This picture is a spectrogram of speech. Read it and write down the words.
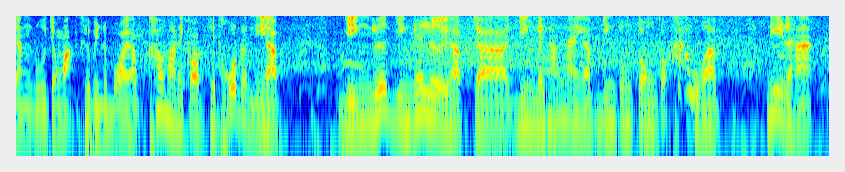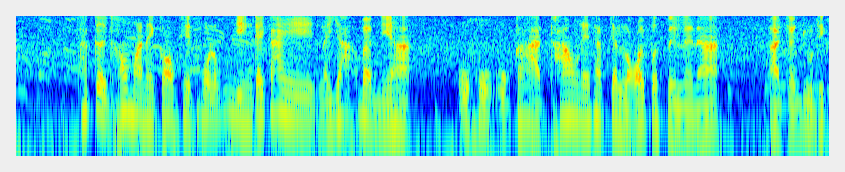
ยังดูจังหวะเควินบอยครับเข้ามาในกรอบเขตโทษแบบนี้ครับยิงเลือกยิงได้เลยครับ จะยิงไปทางไหนครับ ยิงตรงๆก็เข้าครับ นี่แหละฮะ ถ้าเกิดเข้ามาในกรอบเขตโทษแล้วยิงใกล้ ๆ ระยะแบบนี้ฮะ โอ้โห โอกาสเข้าเนี่ยแทบจะร้อยเปอร์เซ็นต์เลยนะ อาจจะอยู่ที่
